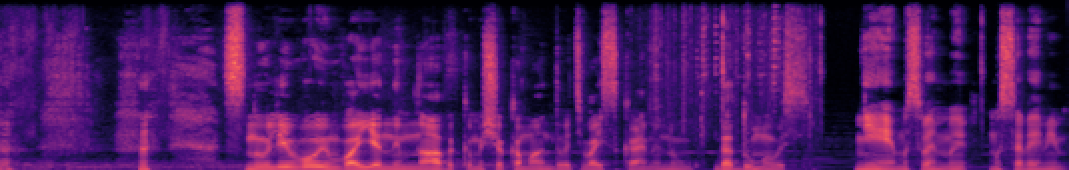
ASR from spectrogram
С нулевым военным навыком еще командовать войсками. Ну, додумалась. Не, мы с вами, мы с вами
